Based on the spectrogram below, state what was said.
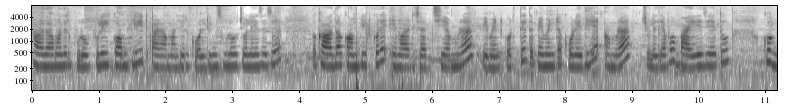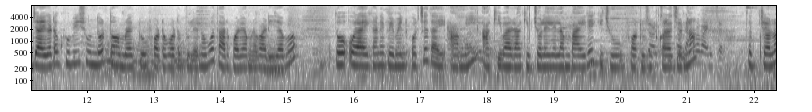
খাওয়া দাওয়া আমাদের পুরোপুরি কমপ্লিট আর আমাদের কোল্ড ড্রিঙ্কসগুলোও চলে এসেছে। তো খাওয়া দাওয়া কমপ্লিট করে এবার যাচ্ছি আমরা পেমেন্ট করতে। তো পেমেন্টটা করে দিয়ে আমরা চলে যাব। বাইরে যেহেতু খুব জায়গাটা খুবই সুন্দর, তো আমরা একটু ফটো ফটো তুলে নেব, তারপরে আমরা বাড়ি যাব। তো ওরা এখানে পেমেন্ট করছে, তাই আমি, আকিব আর রাকিব চলে গেলাম বাইরে কিছু ফটোশ্যুট করার জন্য। তো চলো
